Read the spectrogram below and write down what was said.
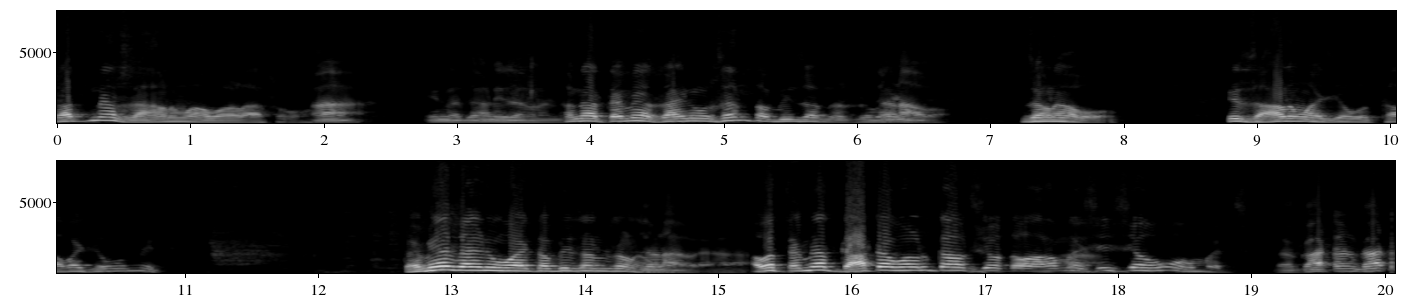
સતને જાણવા વાળા છો. હા. એને જાણી જવાનું અને તમે જાણ્યું છે ને તો બીજાને જણાવો. જણાવો. એ જાણવા જેવો થવા જેવો નથી. તમે જાણ્યું હોય તો બીજાને જણાવે. હવે તમે જ ઘાટે વળગાવશો તો આમે શિષ્ય હું સમજ ઘાટ ઘાટ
